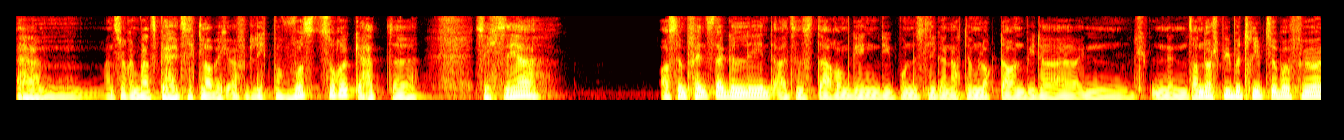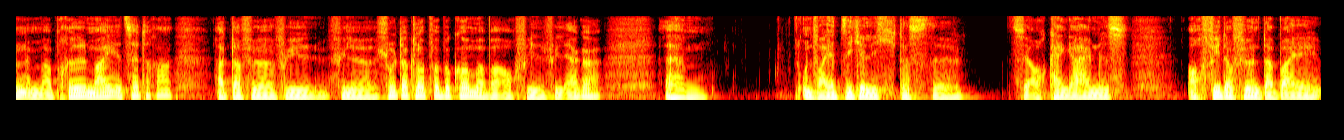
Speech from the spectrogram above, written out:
Ähm, Hans-Joachim Watzke hält sich, glaube ich, öffentlich bewusst zurück. Er hat äh, sich sehr aus dem Fenster gelehnt, als es darum ging, die Bundesliga nach dem Lockdown wieder in, in den Sonderspielbetrieb zu überführen, im April, Mai etc. Hat dafür viel, viele Schulterklopfer bekommen, aber auch viel, viel Ärger. Ähm, und war jetzt sicherlich, das äh, ist ja auch kein Geheimnis, auch federführend dabei,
